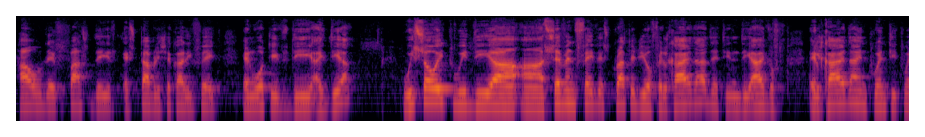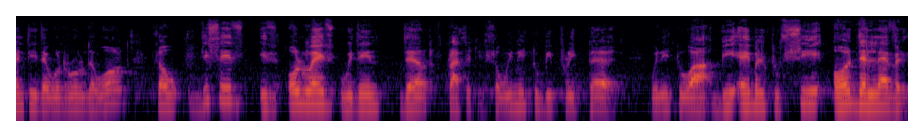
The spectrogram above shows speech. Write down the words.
how they fast they establish a caliphate and what is the idea. We saw it with the uh, uh, seven phase strategy of Al Qaeda that in the eyes of Al Qaeda in 2020 they will rule the world. So this is is always within their strategy. So we need to be prepared. We need to uh, be able to see all the levels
